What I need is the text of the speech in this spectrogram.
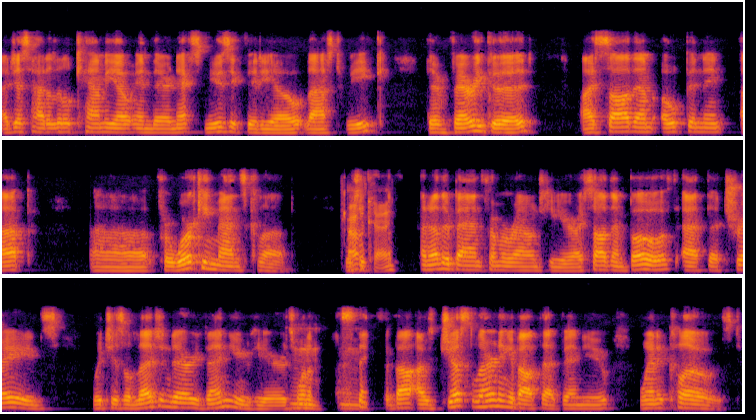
I just had a little cameo in their next music video last week. They're very good. I saw them opening up uh, for Working Man's Club okay. another band from around here. I saw them both at the Trades, which is a legendary venue here. It's mm, one of the best mm. things about. I was just learning about that venue when it closed,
